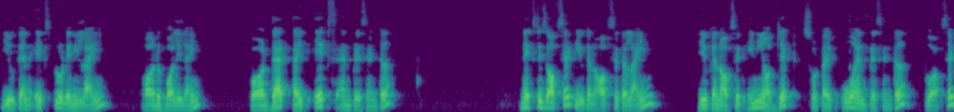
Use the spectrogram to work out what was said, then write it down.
You can explode any line or polyline. For that type X and press enter. Next is offset. You can offset a line. You can offset any object. So type O and press enter to offset.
